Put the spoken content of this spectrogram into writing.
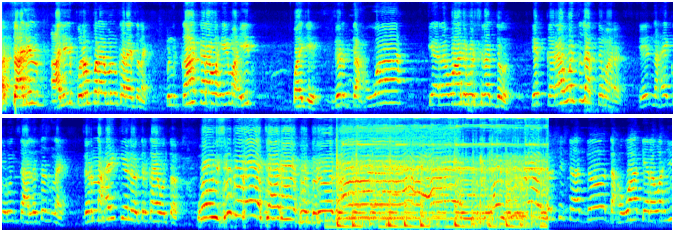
चालेल आलेली परंपरा आहे म्हणून करायचं नाही. पण का करावं हे माहीत पाहिजे. जर दहावा तेरावा आणि वर्षरात हे करावंच लागतं महाराज. हे नाही करून चालतच नाही. जर नाही केलं तर काय होतं? श्राद्ध दहावा तेरावा ही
